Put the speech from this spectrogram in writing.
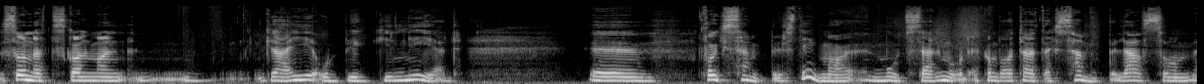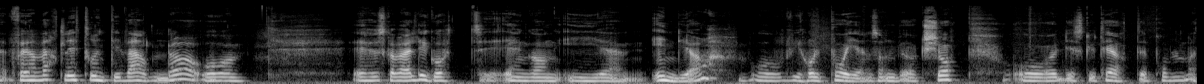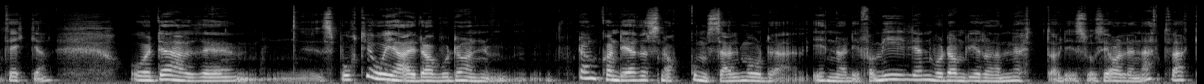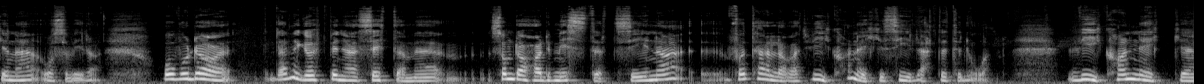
Sånn at skal man greie å bygge ned eh, f.eks. stigma mot selvmord. Jeg kan bare ta et eksempel der som For jeg har vært litt rundt i verden da, og jeg husker veldig godt en gang i eh, India, hvor vi holdt på i en sånn workshop og diskuterte problematikken. Og der eh, spurte jo jeg da hvordan, hvordan kan dere snakke om selvmordet innad i familien, hvordan blir dere møtt av de sosiale nettverkene osv. Og, og hvor da denne gruppen jeg sitter med, som da hadde mistet sine, eh, forteller at vi kan ikke si dette til noen. Vi kan ikke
